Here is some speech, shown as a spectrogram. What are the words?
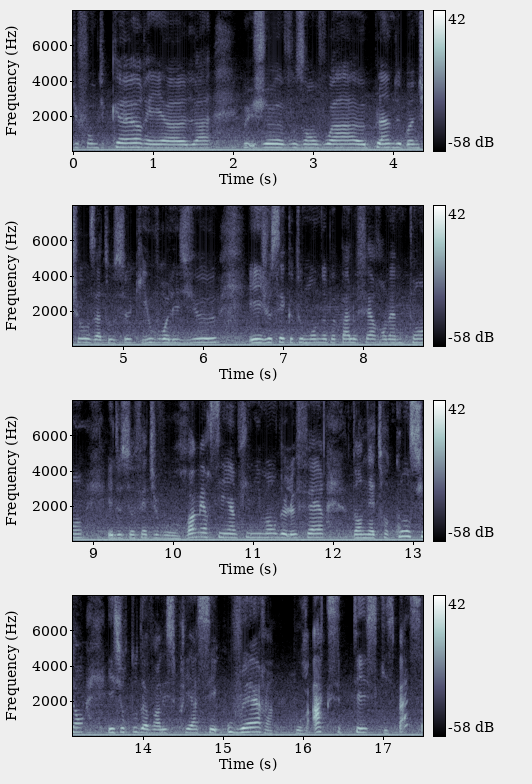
du fond du cœur et je vous envoie plein de bonnes choses à tous ceux qui ouvrent les yeux et je sais que tout le monde ne peut pas le faire en même temps et de ce fait je vous remercie infiniment de le faire, d'en être conscient et surtout d'avoir l'esprit assez ouvert pour accepter ce qui se passe.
